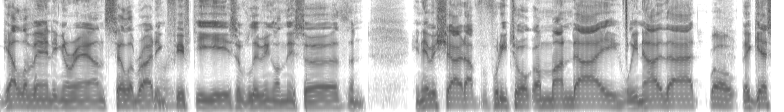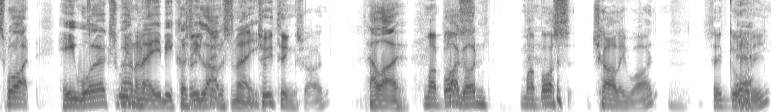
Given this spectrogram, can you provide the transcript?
gallivanting around celebrating 50 years of living on this earth. And he never showed up for footy talk on Monday. We know that. Well- but guess what? He works with No, no, me because he loves things- me. Two things, right? Hello. My boss, Hi, Gordon. my boss, Charlie White, said, Gordy,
